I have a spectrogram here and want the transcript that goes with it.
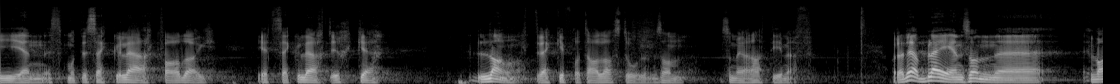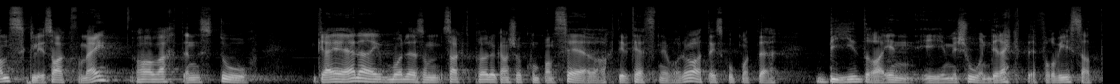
i en, en måte, sekulær hverdag, i et sekulært yrke, langt vekke fra talerstolen, sånn som jeg hadde hatt i IMF. Og Det der ble en sånn eh, vanskelig sak for meg, og har vært en stor greie der jeg både som sagt prøvde kanskje å kompensere aktivitetsnivået. At jeg skulle på en måte bidra inn i misjonen direkte for å vise at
